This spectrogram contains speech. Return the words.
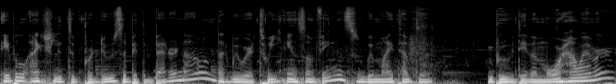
able actually to produce a bit better now that we were tweaking some things. We might have to improve it even more, however.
